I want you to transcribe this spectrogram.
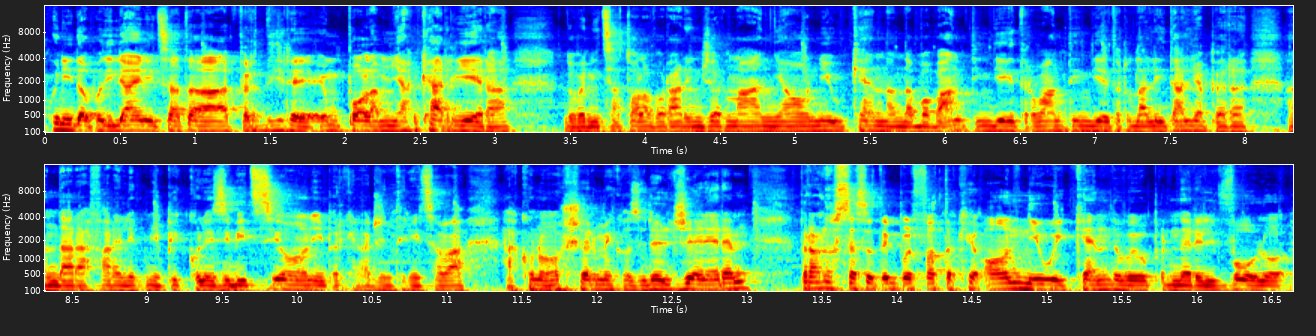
quindi dopo di là è iniziata per dire un po' la mia carriera, dove ho iniziato a lavorare in Germania, ogni weekend andavo avanti e indietro, avanti e indietro dall'Italia per andare a fare le mie piccole esibizioni, perché la gente iniziava a conoscermi, cose del genere, però allo stesso tempo il fatto che ogni weekend dovevo prendere il volo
